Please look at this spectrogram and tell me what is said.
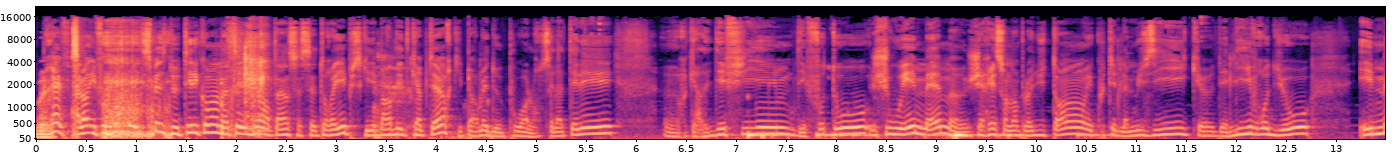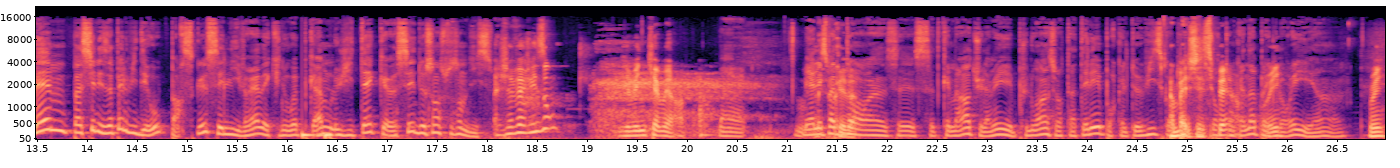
Bref, alors il faut le voir comme une espèce de télécommande intelligente, hein, ce- cet oreiller, puisqu'il est bardé de capteurs qui permet de pouvoir la télé, euh, regarder des films, des photos, jouer même, euh, gérer son emploi du temps, écouter de la musique, euh, des livres audio, et même passer les appels vidéo, parce que c'est livré avec une webcam Logitech euh, C270. Ah, J'avais raison. J'avais une caméra. Bah ouais. Mais elle est ce pas dedans, hein. cette caméra, tu la mets plus loin sur ta télé pour qu'elle te vise quand Ah bah, tu es sur ton canapé oui. avec l'oreiller. Hein. Oui.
